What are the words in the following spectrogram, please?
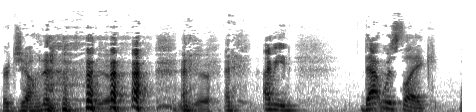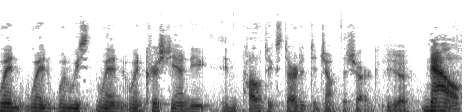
or Jonah. Yeah. and, Yeah. and, I mean, that Yeah. was like when when when we when when Christianity in politics started to jump the shark. Yeah. Now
